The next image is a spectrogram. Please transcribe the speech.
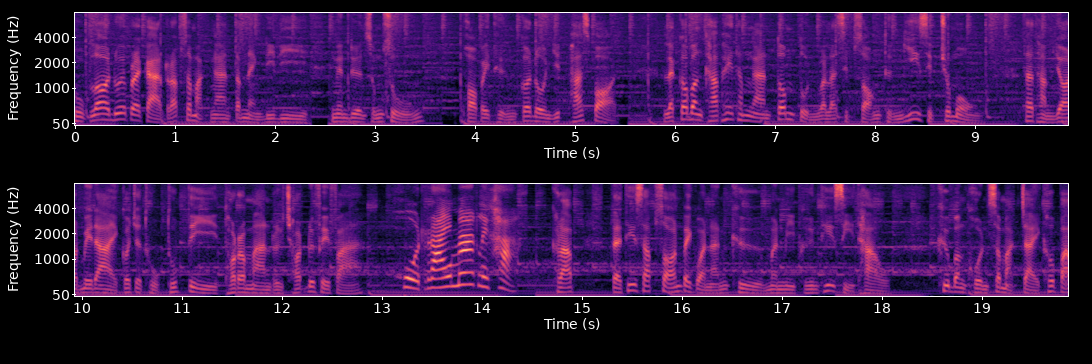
ถูกล่อด้วยประกาศรับสมัครงานตำแหน่งดีๆ เงินเดือนสูงๆ พอไปถึงก็โดนยึดพาสปอร์ต แล้วก็บังคับให้ทำงานต้มตุ๋นวันละ 12-20 ชั่วโมง ถ้าทำยอดไม่ได้ก็จะถูกทุบตี ทรมานหรือช็อตด้วยไฟฟ้า โหดร้ายมากเลยค่ะ ครับ แต่ที่ซับซ้อนไปกว่านั้นคือมันมีพื้นที่สีเทา คือบางคนสมัครใจเข้าไป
